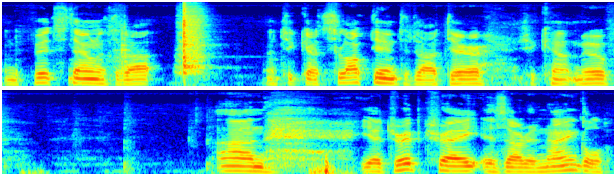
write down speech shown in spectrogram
and it fits down into that and she gets locked into that there. She can't move. And your drip tray is at an angle.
